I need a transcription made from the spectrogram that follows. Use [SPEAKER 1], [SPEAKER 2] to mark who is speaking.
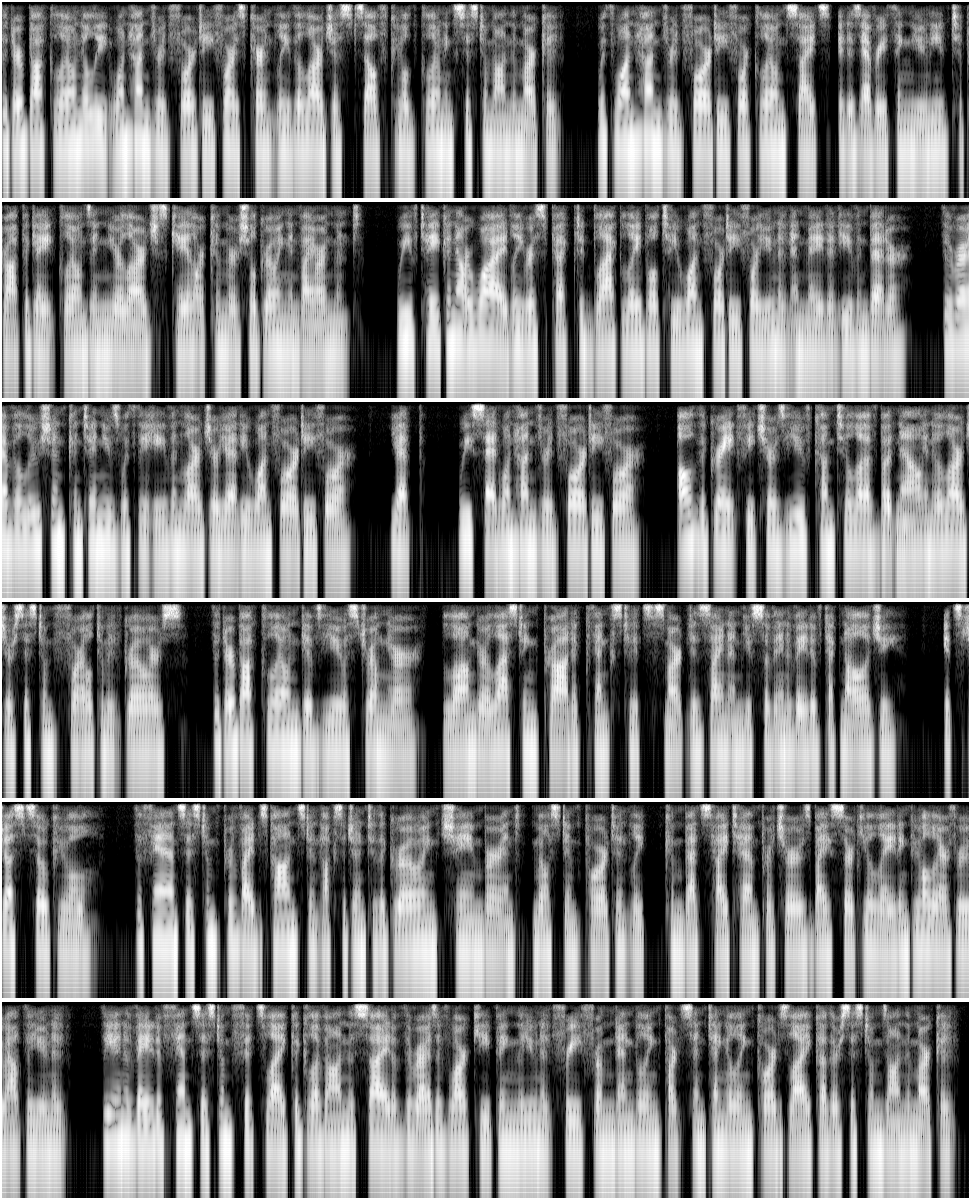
[SPEAKER 1] The TurboKlone Elite 144 is currently the largest self-cooled cloning system on the market. With 144 clone sites, it is everything you need to propagate clones in your large scale or commercial growing environment. We've taken our widely respected black label T144 unit and made it even better. The revolution continues with the even larger yet E144. Yep, we said 144. All the great features you've come to love, but now in a larger system for ultimate growers. The TurboKlone gives you a stronger, longer lasting product thanks to its smart design and use of innovative technology. It's just so cool. The fan system provides constant oxygen to the growing chamber and, most importantly, combats high temperatures by circulating cool air throughout the unit. The innovative fan system fits like a glove on the side of the reservoir, keeping the unit free from dangling parts and tangling cords like other systems on the market.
